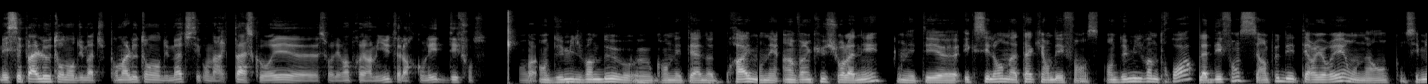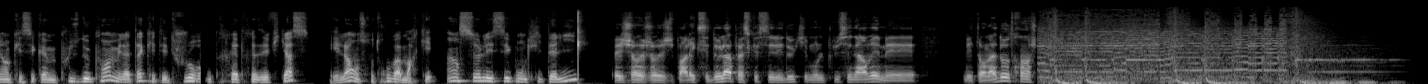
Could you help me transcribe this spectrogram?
Mais c'est pas le tournant du match. Pour moi, le tournant du match, c'est qu'on n'arrive pas à scorer euh, sur les 20 premières minutes alors qu'on les défonce. En, Voilà. en 2022, euh, quand on était à notre prime, on est invaincu sur l'année. On était euh, excellent en attaque et en défense. En 2023, la défense s'est un peu détériorée. On a, en- on s'est mis à encaisser quand même plus de points, mais l'attaque était toujours très très efficace. Et là, on se retrouve à marquer un seul essai contre l'Italie. J'ai parlé que ces deux-là parce que c'est les deux qui m'ont le plus énervé, mais, mais t'en as d'autres. hein.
